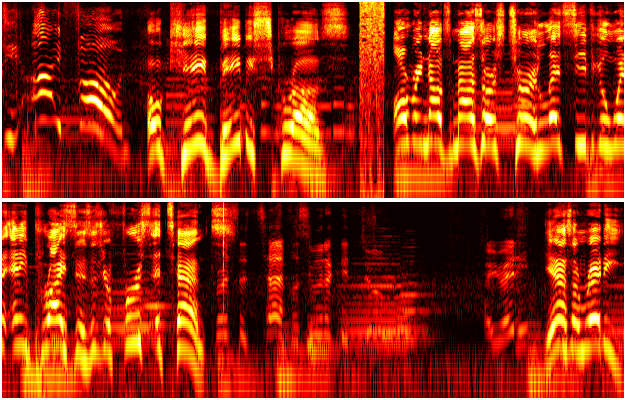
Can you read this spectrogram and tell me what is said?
The iPhone! Okay, baby scrubs. All right, now it's Mazar's turn. Let's see if you can win any prizes. This is your first attempt. First attempt. Let's see what I can do. Are you ready? Yes, I'm ready.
